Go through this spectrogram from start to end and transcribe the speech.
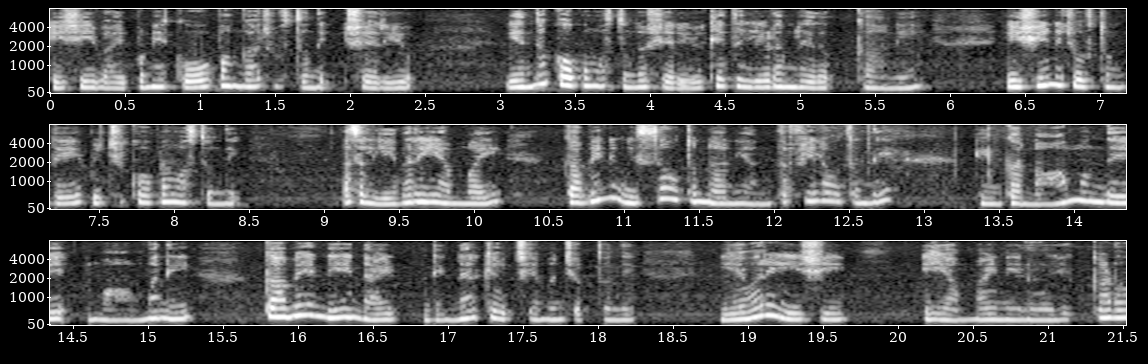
ఇషి వైపునే కోపంగా చూస్తుంది షరియు. ఎందుకు కోపం వస్తుందో షరియుకే తెలియడం లేదు కానీ ఇషిని చూస్తుంటే పిచ్చి కోపం వస్తుంది. అసలు ఎవరి అమ్మాయి? కబీర్ని మిస్ అవుతున్నా అని అంత ఫీల్ అవుతుంది? ఇంకా నా ముందే మా అమ్మని కబీర్ని నైట్ డిన్నర్కి వచ్చేయమని చెప్తుంది. ఎవరి ఈషి? ఈ అమ్మాయి నేను ఎక్కడో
